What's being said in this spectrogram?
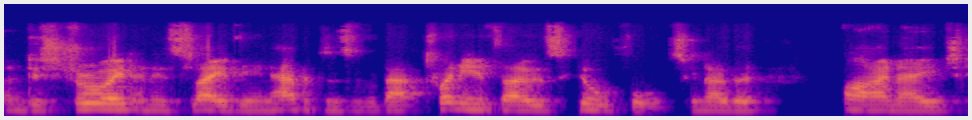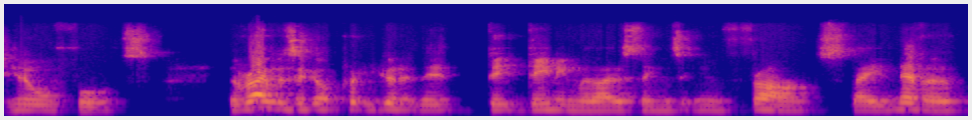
and destroyed and enslaved the inhabitants of about 20 of those hill forts, you know, the Iron Age hill forts. The Romans had got pretty good at the, de dealing with those things in France. They never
